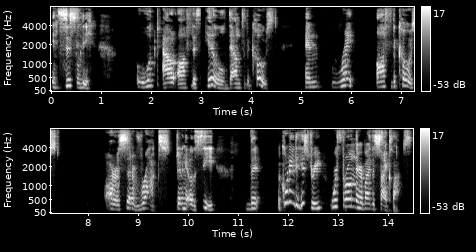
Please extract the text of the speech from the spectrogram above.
in Sicily looked out off this hill down to the coast, and right off the coast are a set of rocks jutting out of the sea that, according to history, were thrown there by the Cyclops.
